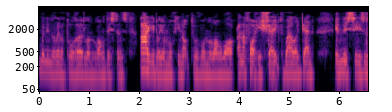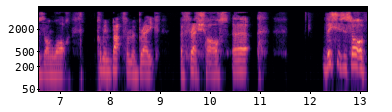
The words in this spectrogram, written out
winning the Liverpool hurdle on the long distance. Arguably unlucky not to have won the long walk, and I thought he shaped well again in this season's long walk, coming back from a break, a fresh horse. Uh, this is a sort of,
